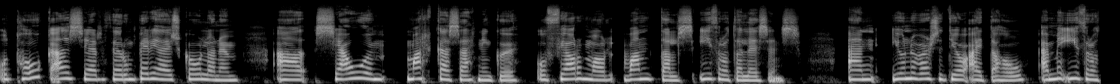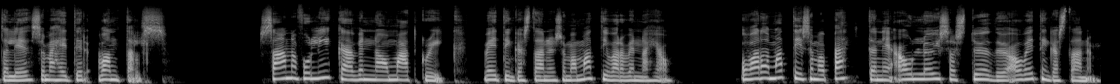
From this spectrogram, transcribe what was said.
og tók að sér þegar hún byrjaði í skólanum að sjá um markasetningu og fjármál vandals íþróttaliðsins en University of Idaho er með íþróttalið sem heitir Vandals. Sana fór líka að vinna á Matt Greek, veitingastanum sem að Matti var að vinna hjá. Og var það Matti sem að bent henni á lausa stöðu á veitingastanum.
